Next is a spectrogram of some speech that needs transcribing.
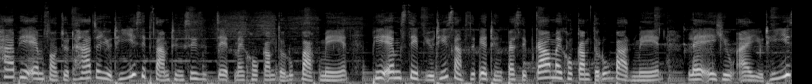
ค่า PM 2.5 จะอยู่ที่ 23-47 ไมโครกรัมต่อลูกบาศก์เมตร PM 10 อยู่ที่ 31-89 ไมโครกรัมต่อลูกบาศก์เมตร และ AQI อยู่ที่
